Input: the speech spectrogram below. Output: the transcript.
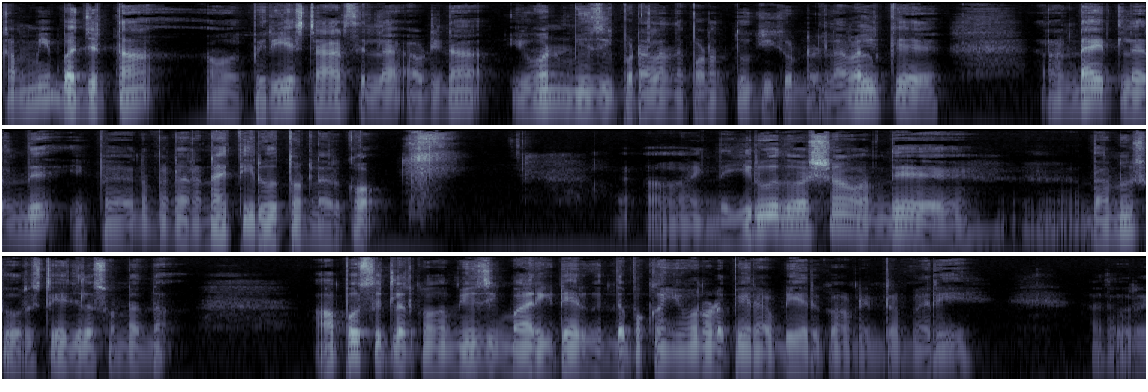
கம்மி பட்ஜெட் தான் ஒரு பெரிய ஸ்டார்ஸ் இல்லை அப்படின்னா யுவன் மியூசிக் போட்டாலும் அந்த படம் தூக்கி கொண்டு லெவலுக்கு ரெண்டாயிரத்துலேருந்து இப்போ நம்ம என்ன ரெண்டாயிரத்தி இருபத்தொன்னில் இருக்கோம். இந்த இருபது வருஷம் வந்து தனுஷ் ஒரு ஸ்டேஜில் சொன்னது தான் ஆப்போசிட்டில் இருக்கவங்க மியூசிக் மாறிக்கிட்டே இருக்கும். இந்த பக்கம் இவனோட பேர் அப்படியே இருக்கும் அப்படின்ற மாதிரி அது ஒரு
